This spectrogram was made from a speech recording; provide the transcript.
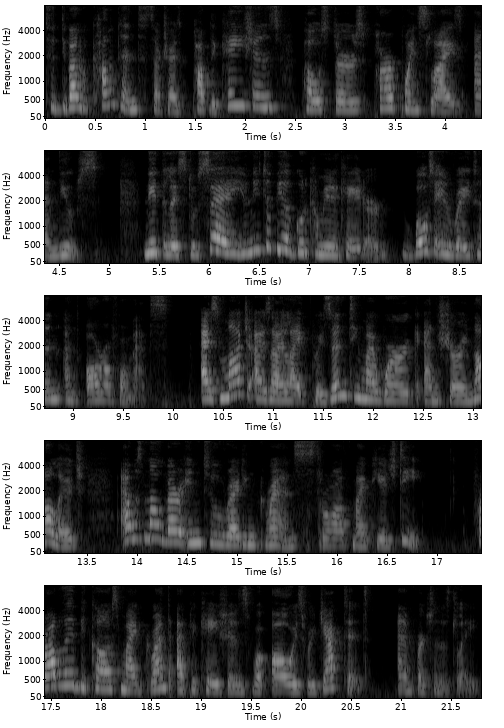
to develop content such as publications, posters, PowerPoint slides, and news. Needless to say, you need to be a good communicator, both in written and oral formats. As much as I like presenting my work and sharing knowledge, I was not very into writing grants throughout my PhD, probably because my grant applications were always rejected, unfortunately.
